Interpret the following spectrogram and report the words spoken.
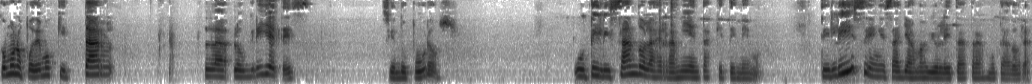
¿Cómo nos podemos quitar los grilletes? Siendo puros, utilizando las herramientas que tenemos. Utilicen esa llama violeta transmutadora.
